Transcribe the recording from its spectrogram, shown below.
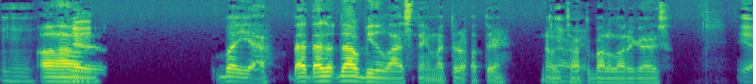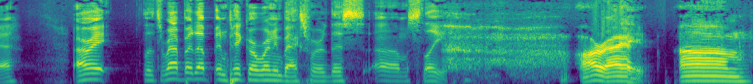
hmm Um, Yeah. But yeah, that that that would be the last name I throw out there. No, we All talked right. about a lot of guys. Yeah. All right, let's wrap it up and pick our running backs for this um slate. All right. Um,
